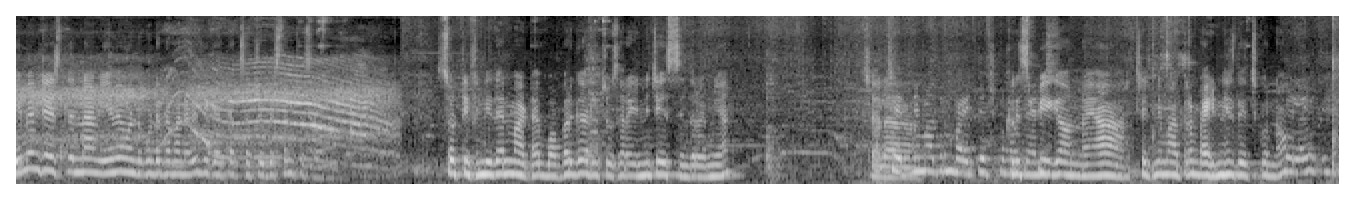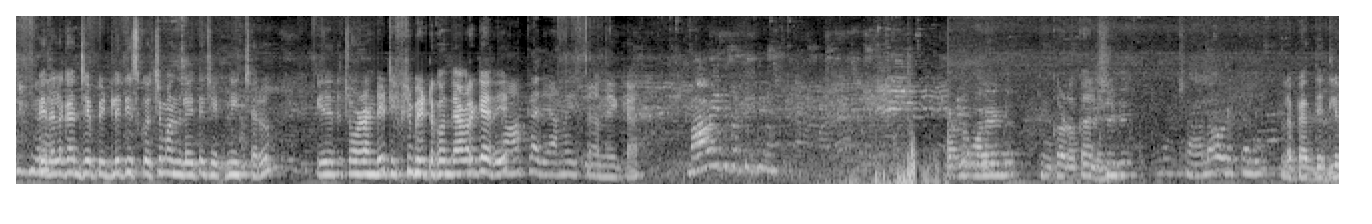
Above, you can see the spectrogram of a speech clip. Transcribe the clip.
ఏమేమి చేస్తున్నాం ఏమేమి వండుకుంటున్నాం అనేది మీకు అయితే ఒకసారి చూపిస్తాను చూసాను సో టిఫిన్ ఇదనమాట బొబ్బరి గారు చూసారా? ఎన్ని చేసింది రమ్య? చాలా చట్నీ మాత్రం బయట తెచ్చుకున్నాం క్రిస్పీగా ఉన్నాయి. చట్నీ మాత్రం బయట నుంచి తెచ్చుకున్నాం. పిల్లలకి అని చెప్పి ఇడ్లీ తీసుకొచ్చి అందులో అయితే చట్నీ ఇచ్చారు. ఇదైతే చూడండి టిఫిన్ పెట్టుకుంది ఎవరికి అది? చాలా ఉడకాలి. ఇలా పెద్ద ఇడ్లీ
